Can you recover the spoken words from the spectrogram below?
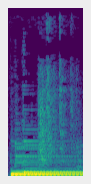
Música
